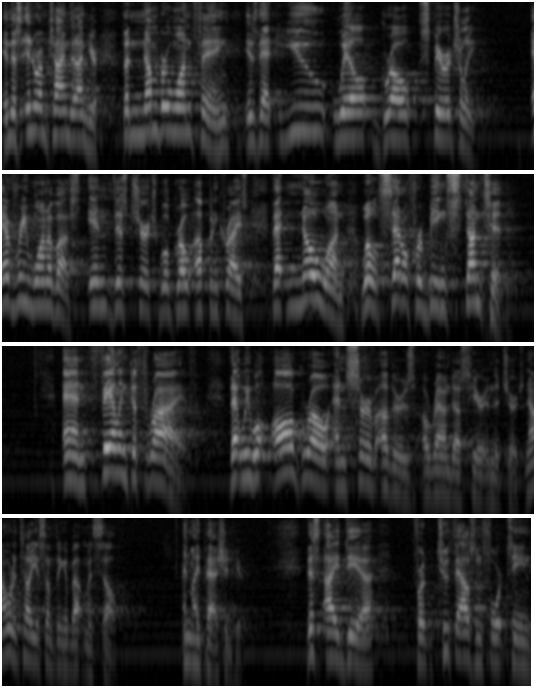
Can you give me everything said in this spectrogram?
In this interim time that I'm here, the number one thing is that you will grow spiritually. Every one of us in this church will grow up in Christ, that no one will settle for being stunted and failing to thrive, that we will all grow and serve others around us here in the church. Now, I want to tell you something about myself and my passion here. This idea for 2014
